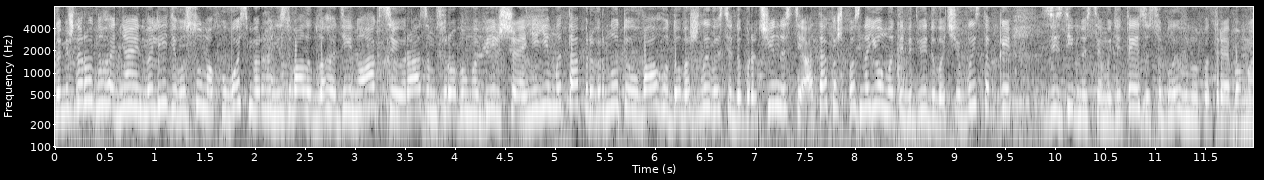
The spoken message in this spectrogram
До міжнародного дня інвалідів у Сумах у восьмі організували благодійну акцію Разом зробимо більше. Її мета привернути увагу до важливості доброчинності, а також познайомити відвідувачів виставки зі здібностями дітей з особливими потребами.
